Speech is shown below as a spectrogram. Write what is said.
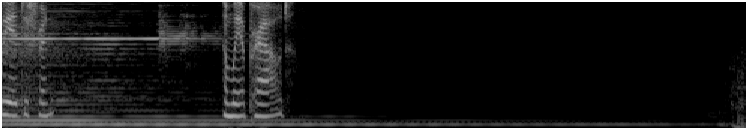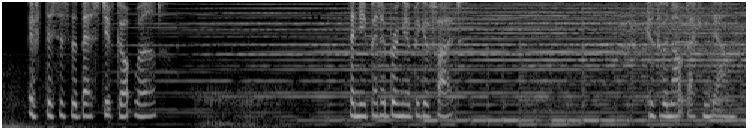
We are different. And we are proud. If this is the best you've got, world, then you better bring a bigger fight. Because we're not backing down.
